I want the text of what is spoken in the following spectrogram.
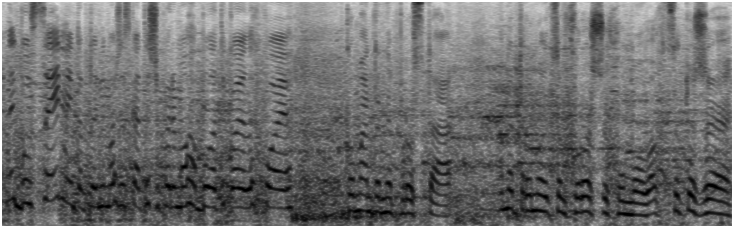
суперник був сильний, тобто не можна сказати, що перемога була такою легкою. Команда непроста. Вони тренуються в хороших умовах. Це теж е,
